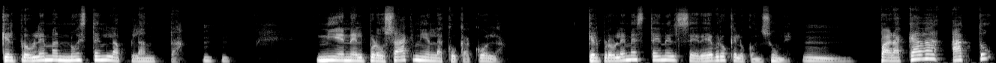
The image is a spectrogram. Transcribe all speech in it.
que el problema no está en la planta. Ni en el Prozac, ni en la Coca-Cola, que el problema está en el cerebro que lo consume. Mm. Para cada acto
